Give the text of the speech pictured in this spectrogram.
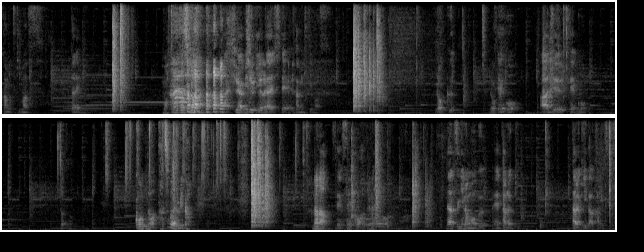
ー、噛みつきます。誰に？また私が？はい、では水木に対して噛みつきます。6成 6? 功。あ10成功。どうぞ。今度は立花瑠璃か。7成功。成功。危ない。では次のモブ、えー、タヌキタヌキが噛みつきま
